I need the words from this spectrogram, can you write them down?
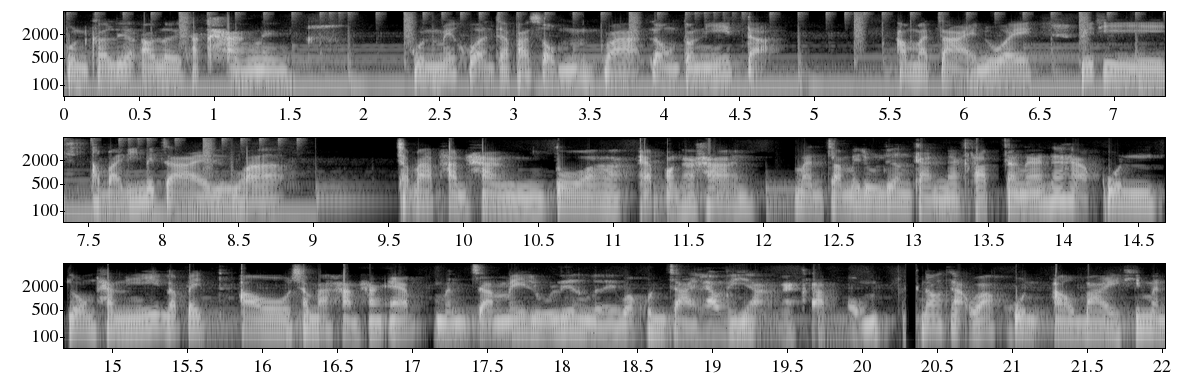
คุณก็เลือกเอาเลยสักทางหนึ่งคุณไม่ควรจะผสมว่าลงตัวนี้จะเอามาจ่ายด้วยวิธีเอาใบนี้ไปจ่ายหรือว่าำระผ่านทางตัวแอปของธนาคาร มันจะไม่รู้เรื่องกันนะครับดังนั้นถ้าหากคุณลงทางนี้แล้วไปเอาชำระผ่านทางแอป มันจะไม่รู้เรื่องเลยว่าคุณจ่ายแล้วหรือยังนะครับ ผม นอกจากว่าคุณเอาใบที่มัน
